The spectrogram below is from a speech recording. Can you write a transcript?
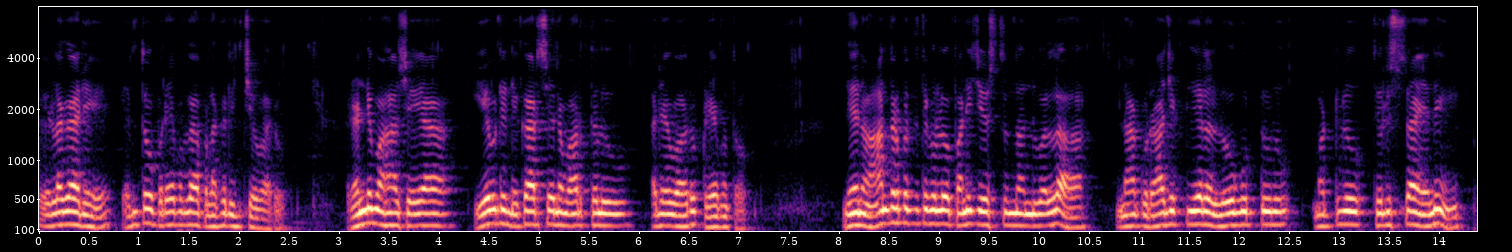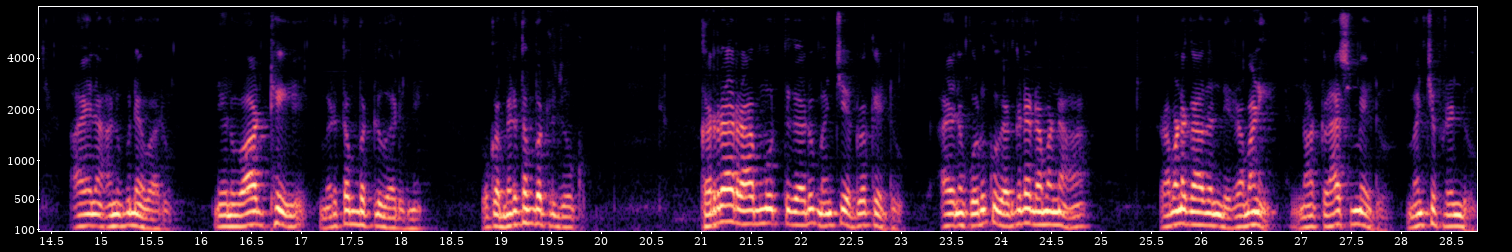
వెళ్ళగానే ఎంతో ప్రేమగా పలకరించేవారు. రండి మహాశయ ఏమిటి నికార్సైన వార్తలు? అనేవారు ప్రేమతో. నేను ఆంధ్రపత్రికలో పని చేస్తున్నందువల్ల నాకు రాజకీయాల లోగుట్టులు మట్టులు తెలుస్తాయని ఆయన అనుకునేవారు. నేను వాటి మిడతంబట్లు వాడిని. ఒక మిడతంబట్లు జోకు. కర్రా రామ్మూర్తి గారు మంచి అడ్వకేటు. ఆయన కొడుకు వెంకటరమణ రమణ కాదండి రమణి నా క్లాస్మేట్ మంచి ఫ్రెండు.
